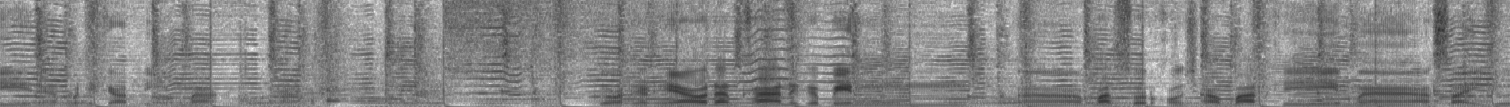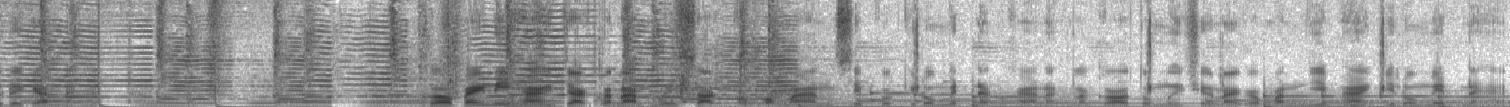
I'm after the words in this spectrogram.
ดีนะบรรยากาศดีมากลูกค้า ก็แถวๆด้านข้างนี่ก็เป็นบ้านสวนของชาวบ้านที่มาอาศัยอยู่ด้วยกันนะฮะก็แปลงนี้ห่างจากตลาดห้วยสักก็ประมาณ 10 กว่ากิโลเมตรนะลูกค้านะแล้วก็ตัวเมืองเชียงรายก็ประมาณ25 กิโลเมตรนะฮะ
